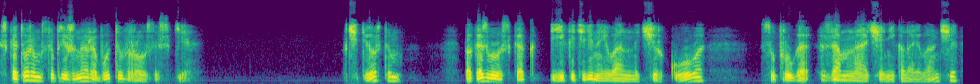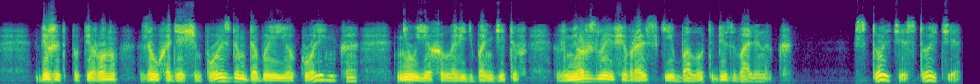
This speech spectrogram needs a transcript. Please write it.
с которым сопряжена работа в розыске. В четвертом показывалось, как Екатерина Ивановна Черкова, супруга замнача Николая Ивановича, бежит по перрону за уходящим поездом, дабы ее Коленька не уехал ловить бандитов в мерзлые февральские болота без валенок. «Стойте, стойте!»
